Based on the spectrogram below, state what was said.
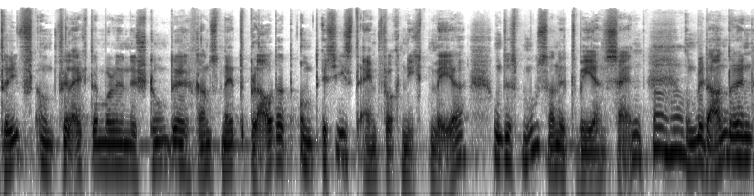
trifft und vielleicht einmal eine Stunde ganz nett plaudert und es ist einfach nicht mehr und es muss auch nicht mehr sein. Mhm. Und mit anderen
